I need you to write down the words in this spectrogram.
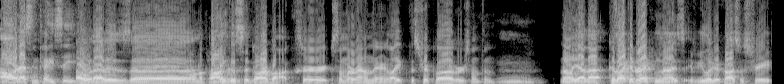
Oh, that's in KC. Oh, that is uh, On the I think the cigar box or somewhere around there, like the strip club or something. Mm. No, yeah, that because I could recognize if you look across the street.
